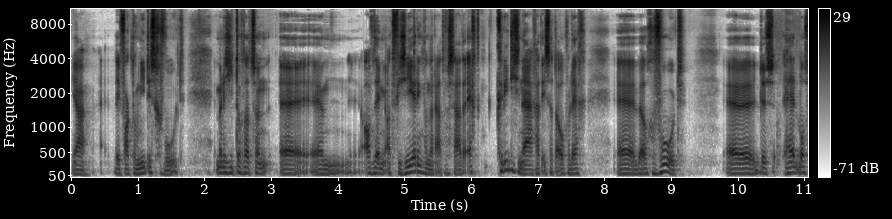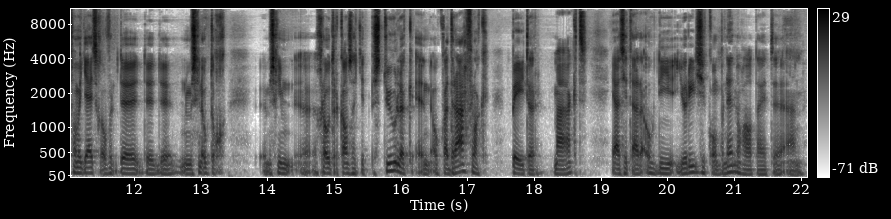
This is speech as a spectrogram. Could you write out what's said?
ja, de facto niet is gevoerd. Maar dan zie je toch dat zo'n uh, um, afdeling advisering van de Raad van State... echt kritisch nagaat, is dat overleg wel gevoerd... Uh, dus het, los van wat jij zegt over de, de, de misschien ook toch uh, misschien uh, grotere kans dat je het bestuurlijk en ook qua draagvlak beter maakt. Ja, zit daar ook die juridische component nog altijd aan.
